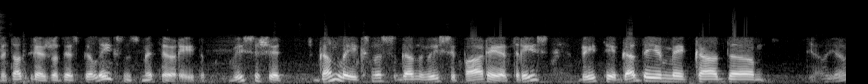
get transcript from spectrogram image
Bet atgriežoties pie līksnes meteorīta, visi šie gan līksnes, gan visi pārējie trīs bija tie gadījumi, kad, um, jā, jā,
